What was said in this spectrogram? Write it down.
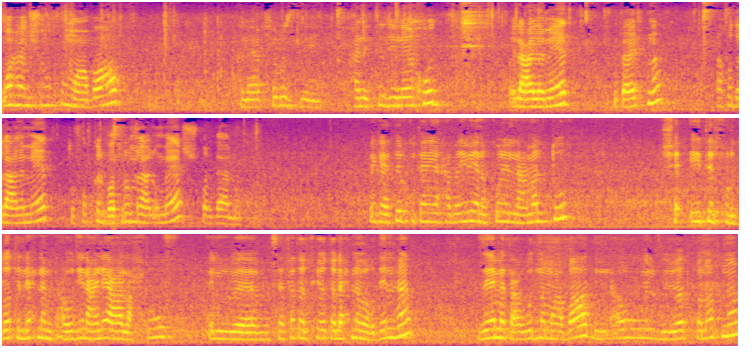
وهنشوفه مع بعض. هنقفله إزاي؟ هنبتدي ناخد العلامات بتاعتنا. هاخد العلامات وافك الباترون من على القماش وارجع لكم رجعت لكم تاني يا حبايبي. أنا كل اللي عملته شقيت الفردات اللي إحنا متعودين عليها على حروف مسافات الخياطة اللي إحنا واخدينها. زي ما اتعودنا مع بعض من أول فيديوهات قناتنا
